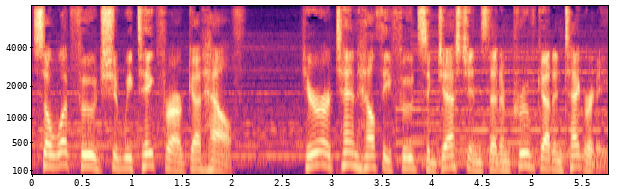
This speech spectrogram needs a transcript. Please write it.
So what foods should we take for our gut health? Here are 10 healthy food suggestions that improve gut integrity.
